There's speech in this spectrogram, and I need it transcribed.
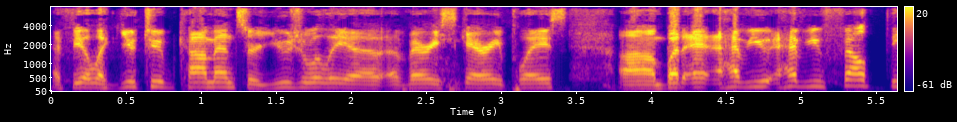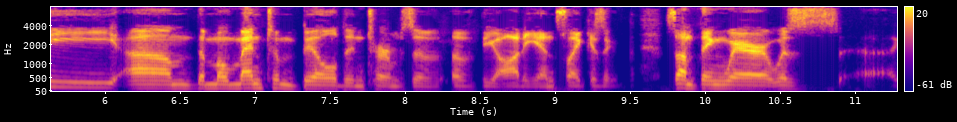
I feel like YouTube comments are usually a, a very scary place. Um, but uh, have you have you felt the um, the momentum build in terms of, of the audience? Like, is it something where it was uh,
